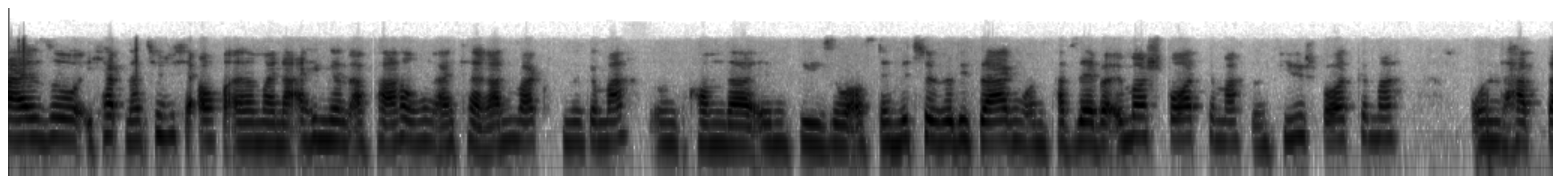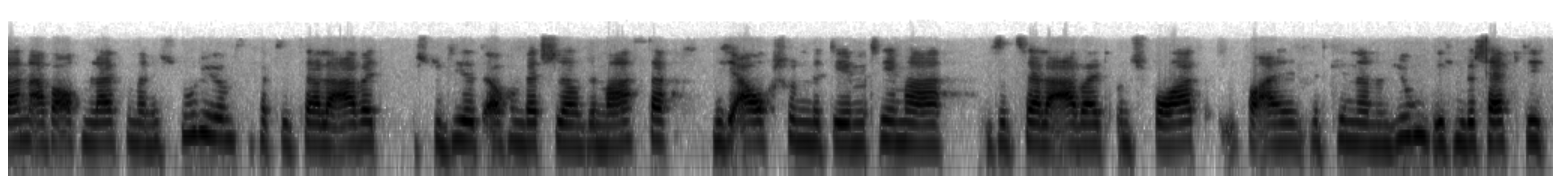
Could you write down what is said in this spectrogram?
Also ich habe natürlich auch äh, meine eigenen Erfahrungen als Heranwachsende gemacht und komme da irgendwie so aus der Mitte, würde ich sagen, und habe selber immer Sport gemacht und viel Sport gemacht und habe dann aber auch im Laufe meines Studiums, ich habe soziale Arbeit studiert, auch im Bachelor und im Master, mich auch schon mit dem Thema soziale Arbeit und Sport, vor allem mit Kindern und Jugendlichen beschäftigt.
